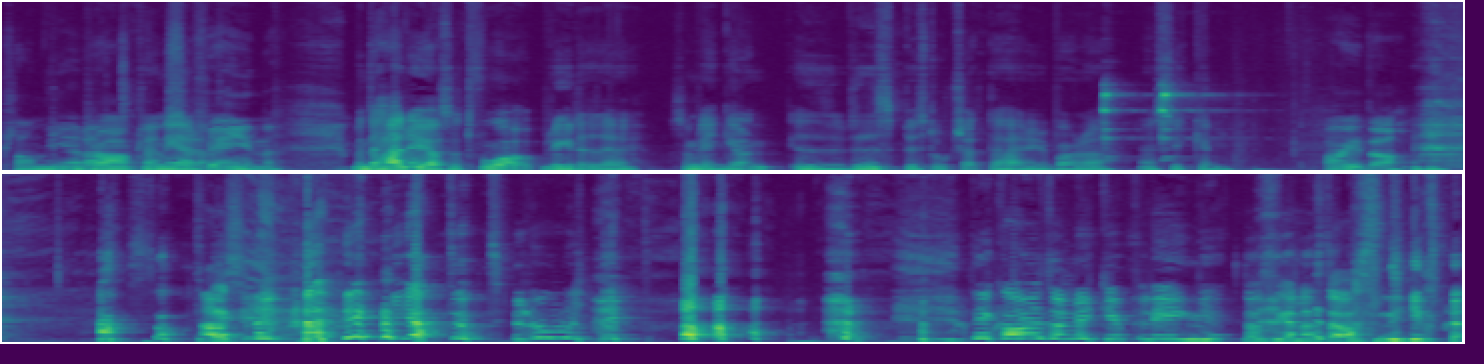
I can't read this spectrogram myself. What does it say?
planerat, Bra planerat. Josefin. Men det här är ju alltså två bryggerier som ligger i Visby i stort sett. Det här är ju bara en cykel... Oj då. Alltså, det Alltså- här är helt otroligt! Det kommer så mycket pling de senaste avsnitten.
